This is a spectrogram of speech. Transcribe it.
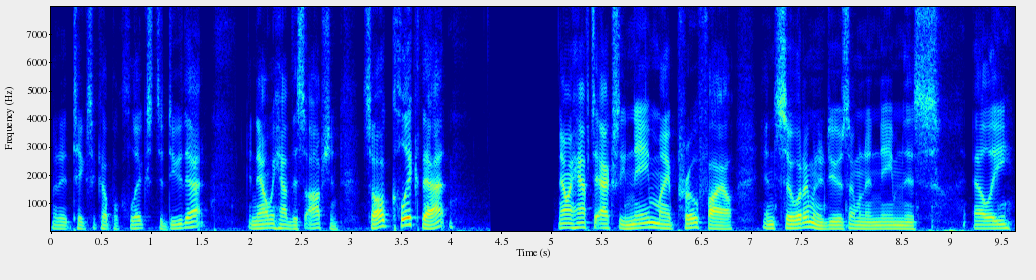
but it takes a couple clicks to do that. And now we have this option. So I'll click that, now I have to actually name my profile. And so what I'm going to do is I'm going to name this Ellie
